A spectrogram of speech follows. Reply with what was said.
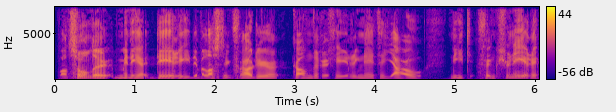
Want zonder meneer Deri, de belastingfraudeur, kan de regering Netanyahu niet functioneren.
